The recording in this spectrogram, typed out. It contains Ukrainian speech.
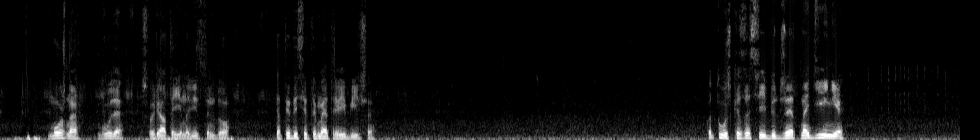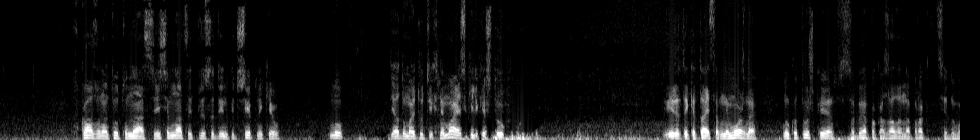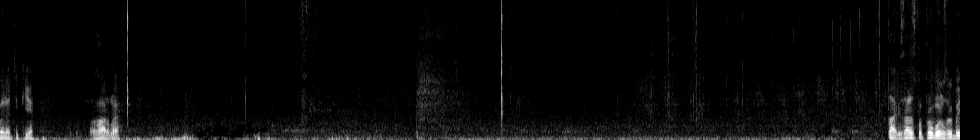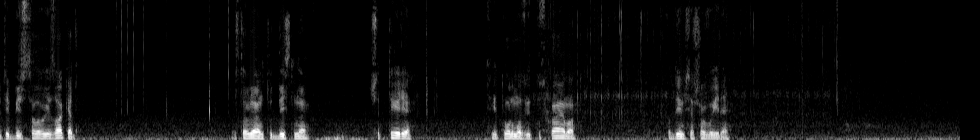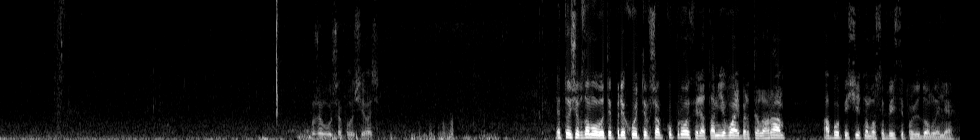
можна буде швиряти її на відстань до 50 метрів і більше. Катушки за свій бюджет надійні. Вказано тут у нас 18 плюс 1 підшипників. Ну, я думаю, тут їх немає скільки штук. Вірити китайцям не можна. Ну, катушки себе показали на практиці доволі таки гарно. Так, зараз спробуємо зробити більш силовий закид. Виставляємо тут десь на 4. Цей тормоз відпускаємо. Подивимося, що вийде. Уже лучше вийшло. Для того, щоб замовити, переходьте в шапку профіля, там є Viber, Telegram або пишіть нам особисті повідомлення.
